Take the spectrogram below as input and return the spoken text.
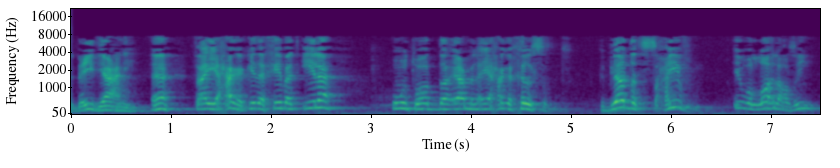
بعيد يعني ها؟ في أي حاجة كده خيبة تقيلة ومتوضأ اعمل أي حاجة خلصت. ابيضت الصحيفة. إيه والله العظيم.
